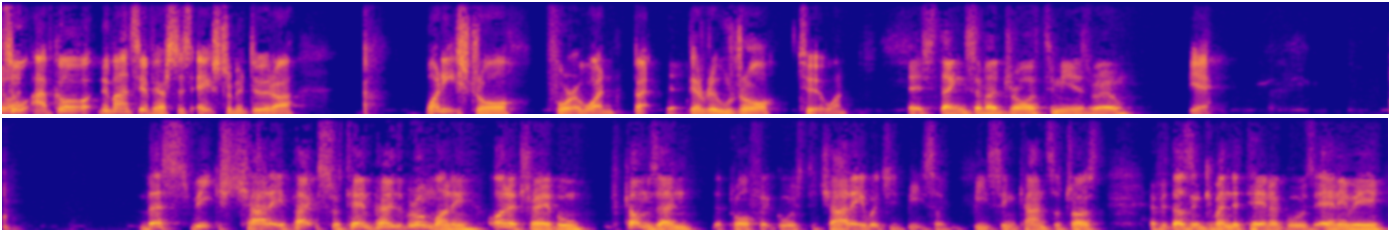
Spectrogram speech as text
so. I've got Numancia versus Extremadura, one each draw, four to one, but Yeah. the real draw, two to one. It stinks of a draw to me as well. Yeah. This week's charity picks, so ten pounds of our own money on a treble. Comes in, the profit goes to charity, which is Beats Beats and Cancer Trust. If it doesn't come in, the tenner goes anyway.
